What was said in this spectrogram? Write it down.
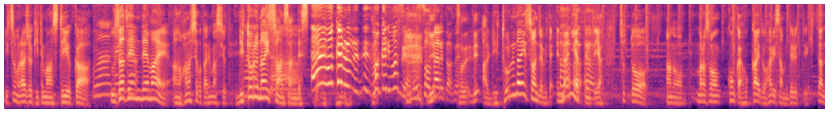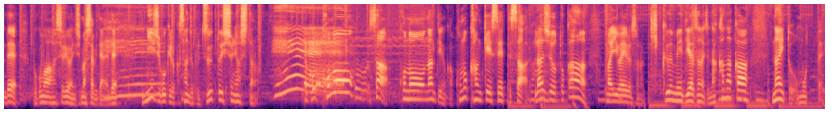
いつもラジオ聞いてます」っていうかうわ「うざ伝で前あの話したことありますよ」って「リトルナイスワンさんです」って。わかりますよねそうなるとね。あリトルナイスワンじゃんみたいな「え何やってんの?」って「いやちょっとあのマラソン今回北海道ハリーさんも出るって来てたんで僕も走るようにしました」みたいなのでで25キロか30キロずっと一緒に走ったの。でここのさこのなんていうのかこの関係性ってさラジオとか、まあ、いわゆるその聞くメディアじゃないとなかなかないと思ったり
